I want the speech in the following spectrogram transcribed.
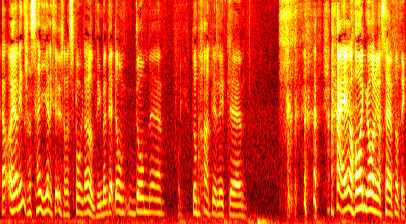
ja, jag vet inte vad jag ska säga liksom, utan att spoila någonting. Men de, de, de, eh, de hade lite... Nej, jag har ingen aning vad jag säger för någonting.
